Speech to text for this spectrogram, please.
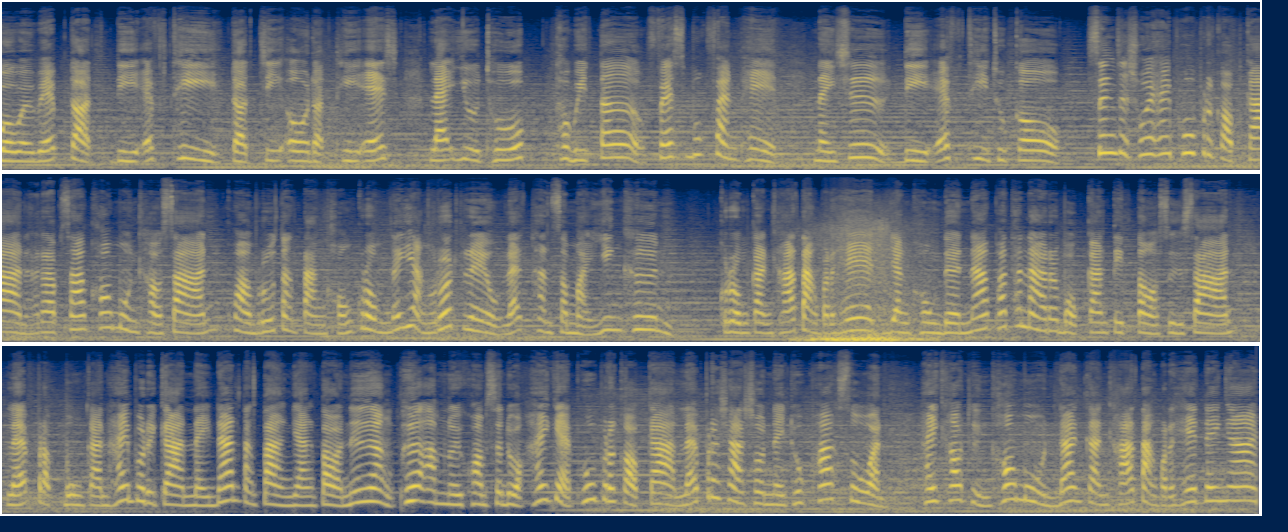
www.dft.go.th และ YouTube Twitter Facebook Fanpage ในชื่อ DFT to go ซึ่งจะช่วยให้ผู้ประกอบการรับทราบข้อมูลข่าวสาร ความรู้ต่างๆ ของกรมได้อย่างรวดเร็วและทันสมัยยิ่งขึ้น กรมการค้าต่างประเทศยังคงเดินหน้าพัฒนาระบบการติดต่อสื่อสาร และปรับปรุงการให้บริการในด้านต่างๆ อย่างต่อเนื่อง เพื่ออำนวยความสะดวกให้แก่ผู้ประกอบการ และประชาชนในทุกภาคส่วน ให้เข้าถึงข้อมูลด้านการค้าต่างประเทศได้ง่าย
